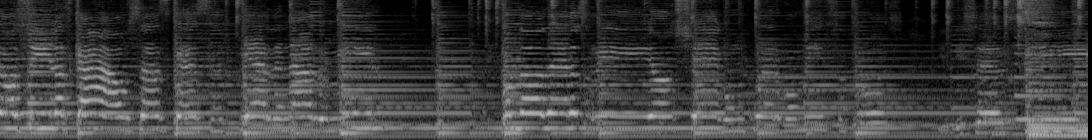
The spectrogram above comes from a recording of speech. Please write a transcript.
Y las causas que se pierden al dormir. Fondo de los ríos llega un cuervo a mis ojos y dice sí.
